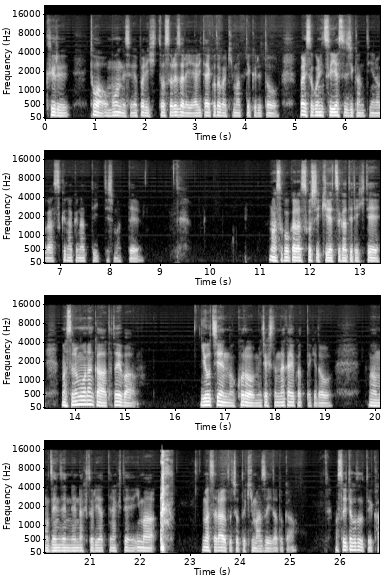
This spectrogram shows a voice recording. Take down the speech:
くるとは思うんですよ。やっぱり人それぞれやりたいことが決まってくると、やっぱりそこに費やす時間っていうのが少なくなっていってしまって、まあそこから少し亀裂が出てきて、まあそれもなんか、例えば、幼稚園の頃めちゃくちゃ仲良かったけど、まあもう全然連絡取り合ってなくて、今今更会うとちょっと気まずいだとか、まあそういったことって必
